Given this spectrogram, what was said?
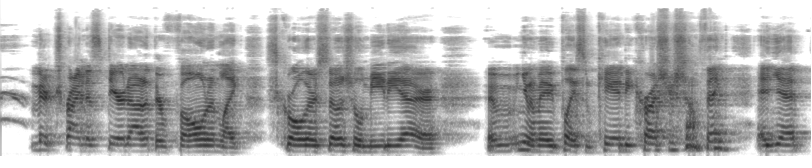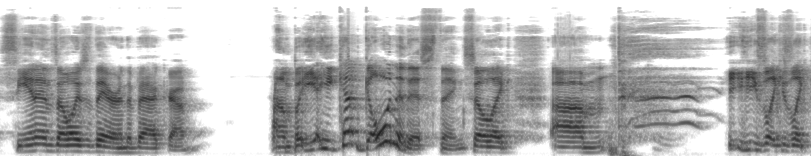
they're trying to stare down at their phone and like scroll their social media or, you know, maybe play some Candy Crush or something. And yet CNN's always there in the background. Um, but yeah, he kept going to this thing. So like, um, he's like, he's like,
